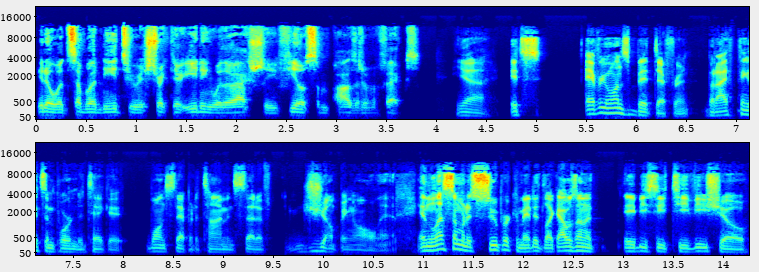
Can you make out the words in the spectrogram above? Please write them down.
you know, would someone need to restrict their eating where they'll actually feel some positive effects? Yeah, it's everyone's a bit different, but I think it's important to take it one step at a time instead of jumping all in. Unless someone is super committed, like I was on a ABC TV show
